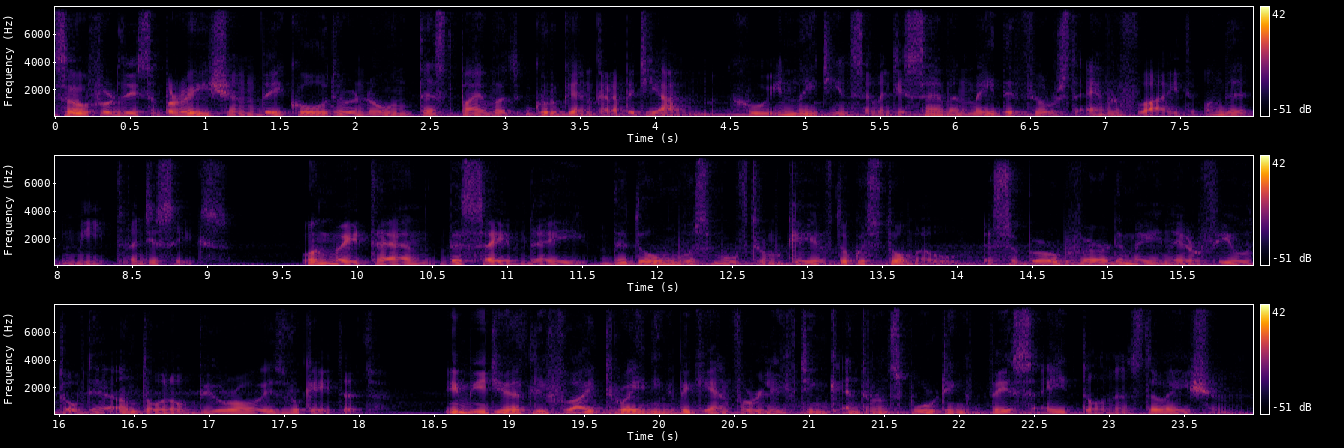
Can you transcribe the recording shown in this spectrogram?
So for this operation they called renowned test pilot Gurgen Karapetyan, who in 1977 made the first ever flight on the Mi-26. On May 10, the same day, the dome was moved from Kiev to Gostomel, a suburb where the main airfield of the Antonov Bureau is located. Immediately flight training began for lifting and transporting this 8-ton installation.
